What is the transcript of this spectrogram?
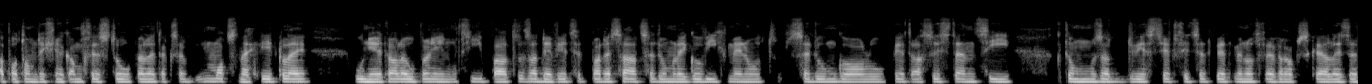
a potom, když někam přestoupili, tak se moc nechytli. U něj ale úplně jiný případ. Za 957 ligových minut, 7 gólů, 5 asistencí, k tomu za 235 minut v Evropské lize,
